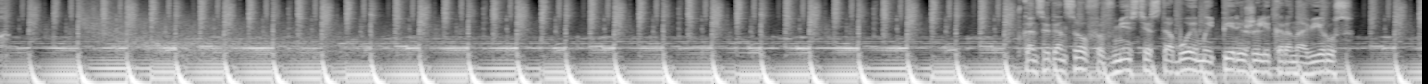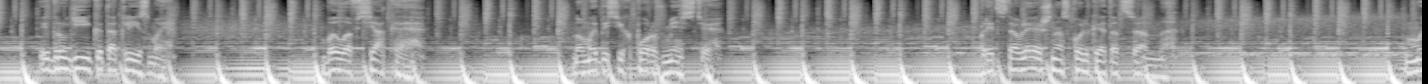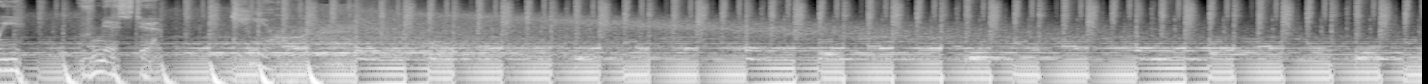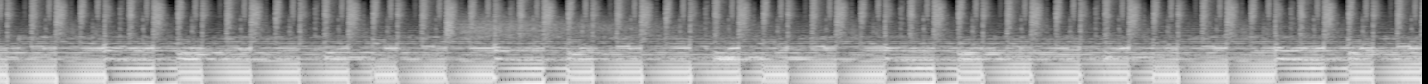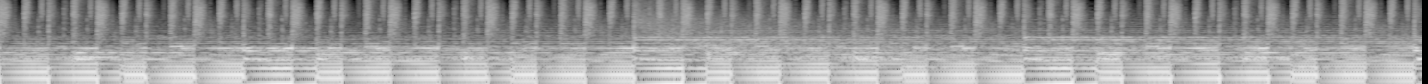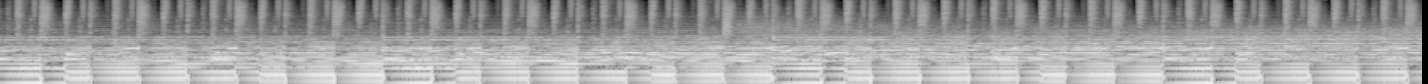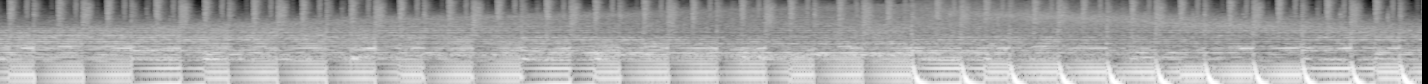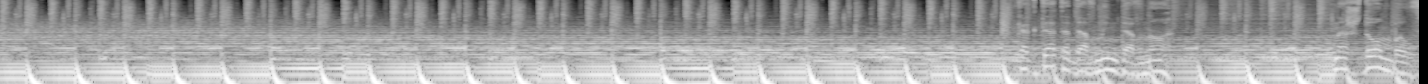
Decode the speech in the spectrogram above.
Конце концов, вместе с тобой мы пережили коронавирус и другие катаклизмы. Было всякое. Но мы до сих пор вместе. Представляешь, насколько это ценно? Мы вместе. Когда-то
